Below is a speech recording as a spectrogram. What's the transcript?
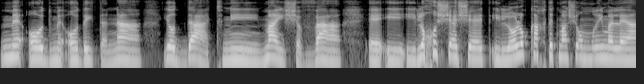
מאוד מאוד איתנה, יודעת מי, מה היא שווה, אה, היא, היא לא חוששת, היא לא לוקחת את מה שאומרים עליה,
